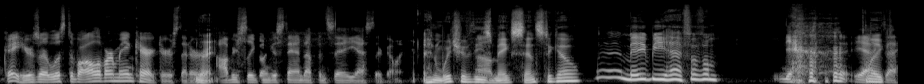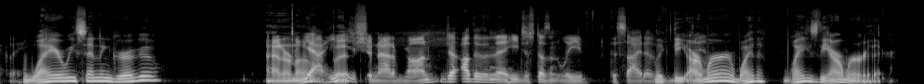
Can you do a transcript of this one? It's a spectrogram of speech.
okay, here's our list of all of our main characters that are Right. obviously going to stand up and say yes, they're going. And which of these um, makes sense to go? Eh, maybe half of them. Yeah, yeah, Like, exactly. Why are we sending Grogu? I don't know. yeah, he but should not have gone. Other than that, he just doesn't leave the side of like the armorer. Why the why is the armorer there?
